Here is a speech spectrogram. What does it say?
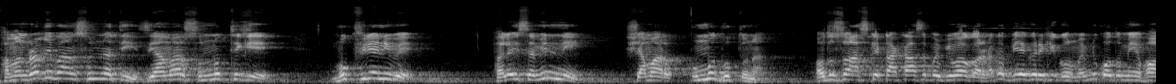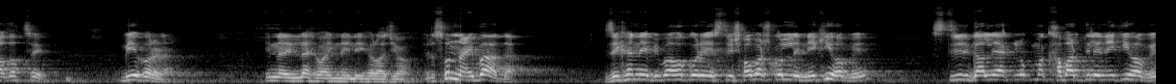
ফামান রকিবান সুন্নতি, যে আমার সুন্নত থেকে মুখ ফিরিয়ে নিবে। ফলে মিন্নি, সে আমার উম্মতভুক্ত না। অথচ আজকে টাকা আছে, পরে বিবাহ করে না। বিয়ে করে কি করব? এমনি কত মেয়ে পাওয়া যাচ্ছে, বিয়ে করে না। ইন্না ইল্লাহি ইন্না ইলাইহি রাজিউন। এটা সুন্নাহ ইবাদা। যেখানে বিবাহ করে স্ত্রী সবাস করলে নেকি হবে, স্ত্রীর গালে এক লোকমা খাবার দিলে নেকি হবে,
